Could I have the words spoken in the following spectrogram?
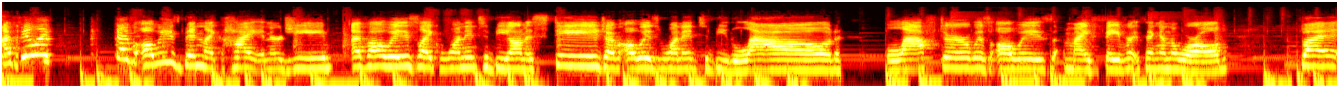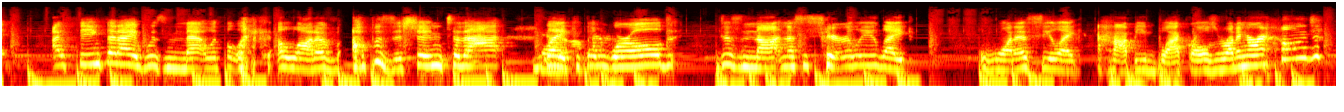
I feel like I've always been like high energy. I've always like wanted to be on a stage. I've always wanted to be loud. Laughter was always my favorite thing in the world. But I think that I was met with like a lot of opposition to that. Like the world does not necessarily like want to see like happy black girls running around.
